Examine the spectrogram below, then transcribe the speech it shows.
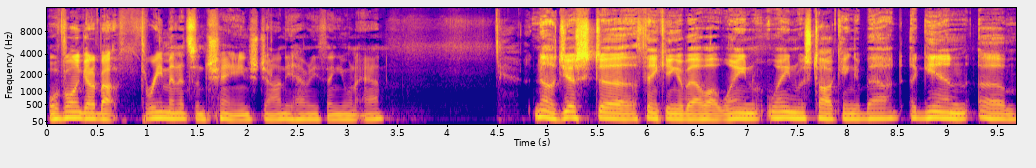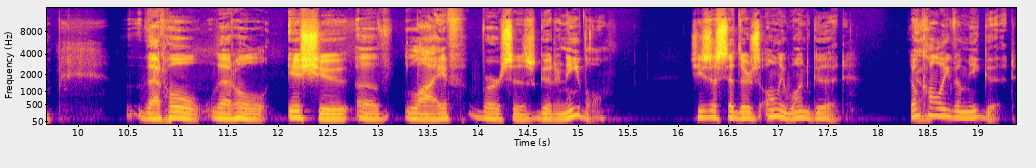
well we've only got about three minutes and change john do you have anything you want to add No, just uh, thinking about what Wayne Wayne was talking about again. Um, that whole that whole issue of life versus good and evil. Jesus said, "There's only one good. Don't call even me good.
